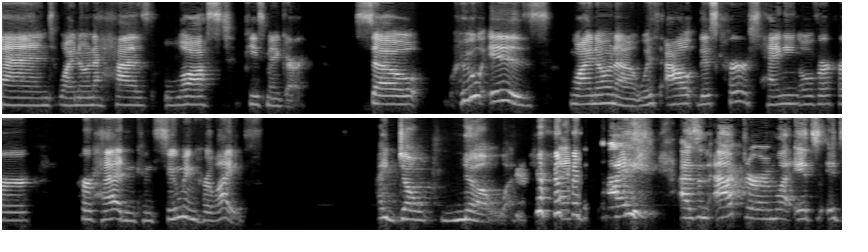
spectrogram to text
and Wynonna has lost Peacemaker. So who is Wynonna without this curse hanging over her her head and consuming her life? I don't know. and I, as an actor, I'm like, it's it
